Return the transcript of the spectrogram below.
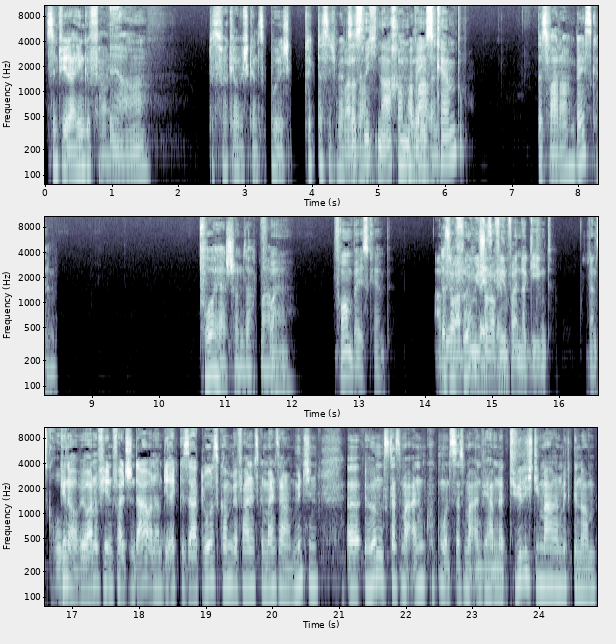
Sind wir da hingefahren. ja. Das war, glaube ich, ganz cool. Ich krieg das nicht mehr War das zusammen. nicht nach dem. Basecamp? Das war nach dem Basecamp. Vorher schon, sagt man. Vorher. Vorm Basecamp. Aber Das wir war waren irgendwie schon auf jeden Fall in der Gegend. Ganz grob. Genau, wir waren auf jeden Fall schon da und haben direkt gesagt, los, komm, wir fahren jetzt gemeinsam nach München, äh, hören uns das mal an, gucken uns das mal an. Wir haben natürlich die Maren mitgenommen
